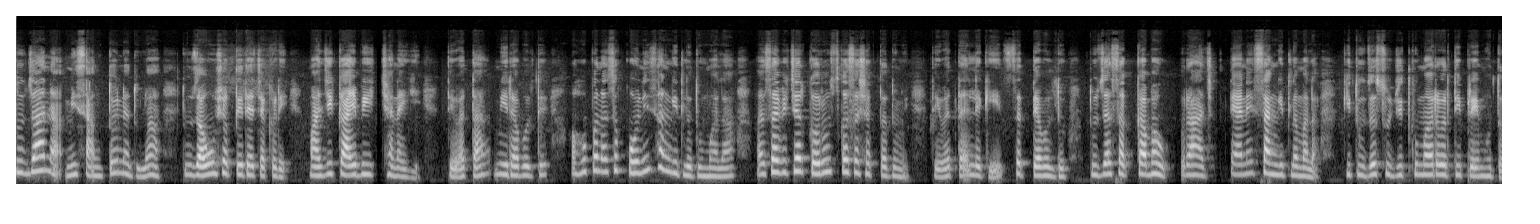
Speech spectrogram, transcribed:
तू जा ना. मी सांगतोय ना तुला. तू जाऊ शकते त्याच्याकडे. माझी काय बी इच्छा नाही आहे तेव्हा आता मीरा बोलते अहो पण असं कोणी सांगितलं तुम्हाला? असा विचार करूच कसा शकता तुम्ही? तेव्हा त्या लगेच सत्या बोलतो तुझा सक्का भाऊ राज त्याने सांगितलं मला की तुझं सुजित कुमारवरती प्रेम होतं.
